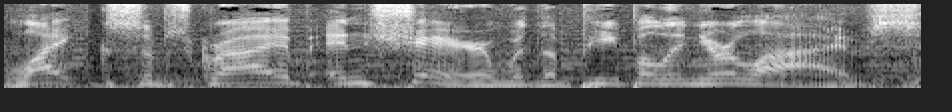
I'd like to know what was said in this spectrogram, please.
like, subscribe, and share with the people in your lives.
